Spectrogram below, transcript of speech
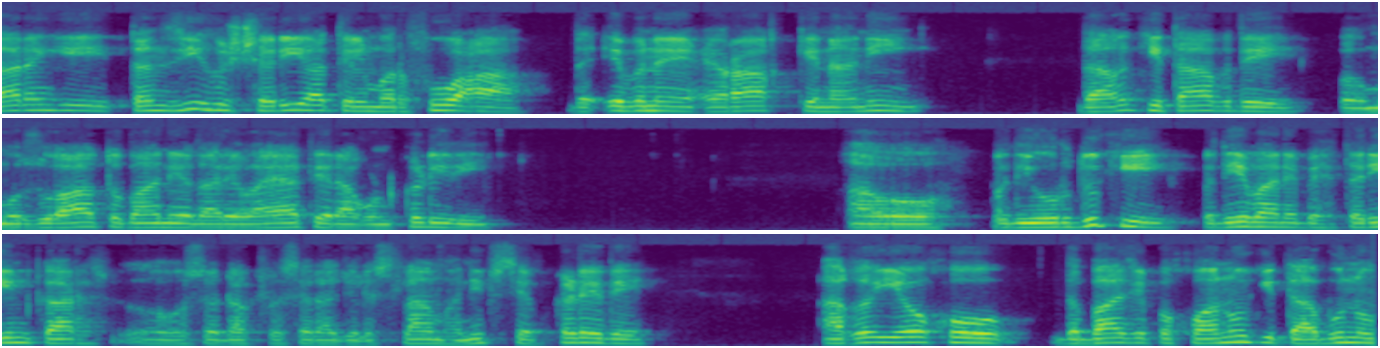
دارنګي تنزیه الشریعه المرفوعه د ابن عراق کنانی دا کتاب دی په موضوعات باندې دا روایت راغونډ کړی دي او په دې اردو کې په دې باندې بهترین کار اوس ډاکټر سراج الاسلام حنیف صاحب کړی دی هغه یو خو د بازي په خوانو کتابونو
